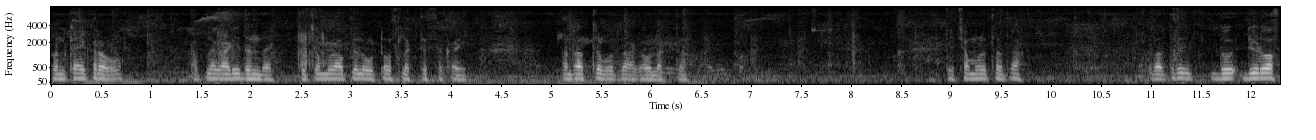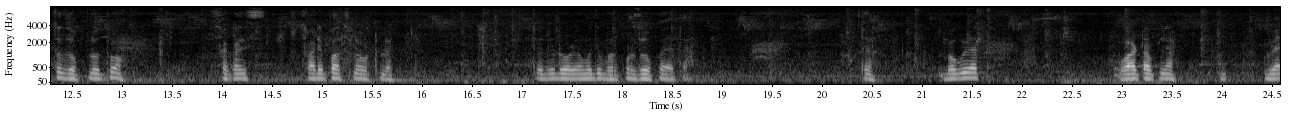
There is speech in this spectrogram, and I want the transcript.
पण काय करावं? आपला गाडी धंदा आहे. त्याच्यामुळं आपल्याला उठावंच लागते सकाळी. आणि रात्रभर जागावं लागतं. त्याच्यामुळंच आता रात्री दो दीड वाजता झोपलो होतो. सकाळी साडेपाचला उठलो आहे त्याच्या डोळ्यामध्ये भरपूर झोप आहे आता. तर बघूयात वाट आपल्या वॅ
